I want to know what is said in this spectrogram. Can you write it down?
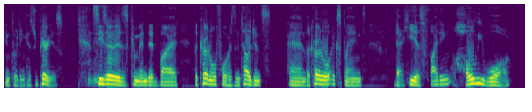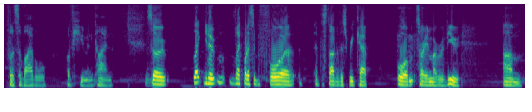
including his superiors. Mhm. Caesar is commended by the colonel for his intelligence, and the colonel explains that he is fighting a holy war for the survival of humankind. Mhm. So, like you know, like what I said before at the start of this recap, or sorry, in my review, um,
